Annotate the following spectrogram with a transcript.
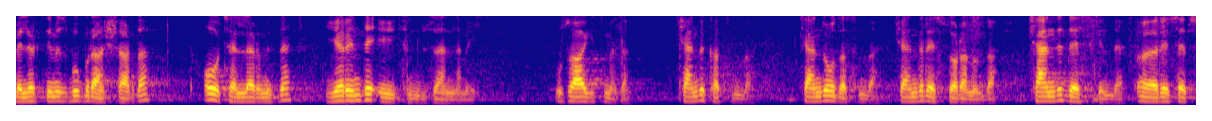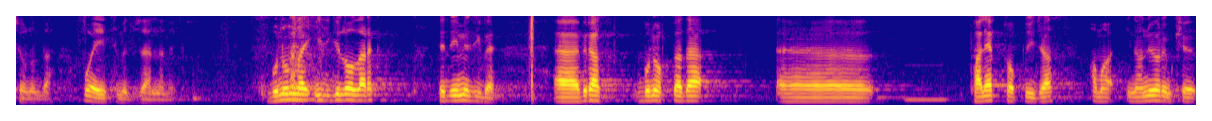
belirttiğimiz bu branşlarda o otellerimizde yerinde eğitim düzenlemeyi. Uzağa gitmeden, kendi katında, kendi odasında, kendi restoranında, kendi deskinde, e, resepsiyonunda bu eğitimi düzenlemek. Bununla ilgili olarak dediğimiz gibi e, biraz bu noktada e, talep toplayacağız. Ama inanıyorum ki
